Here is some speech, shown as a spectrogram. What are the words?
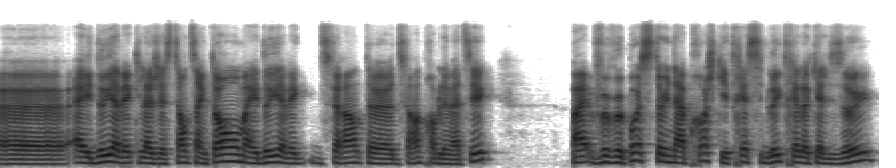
euh, aider avec la gestion de symptômes, aider avec différentes, euh, différentes problématiques. Ben, veux, veux pas, si tu as une approche qui est très ciblée, très localisée,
